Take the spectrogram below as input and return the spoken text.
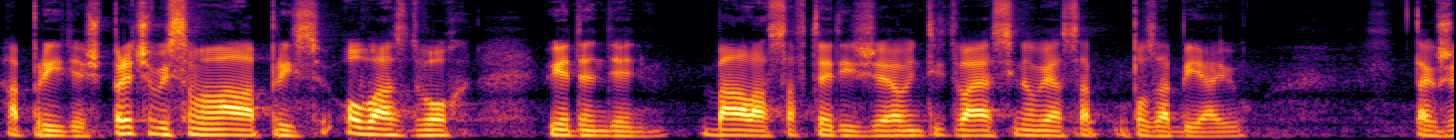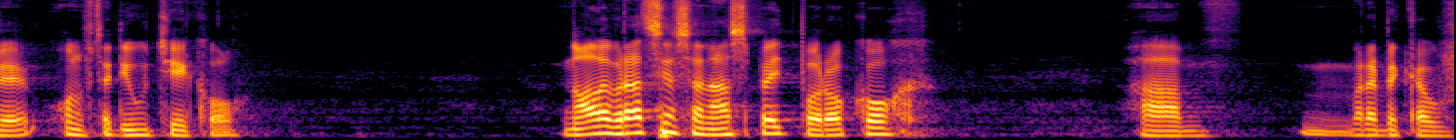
a prídeš. Prečo by som mala prísť o vás dvoch v jeden deň? Bála sa vtedy, že oni tí dvaja synovia sa pozabíjajú. Takže on vtedy utiekol. No ale vracia sa naspäť po rokoch a Rebeka už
